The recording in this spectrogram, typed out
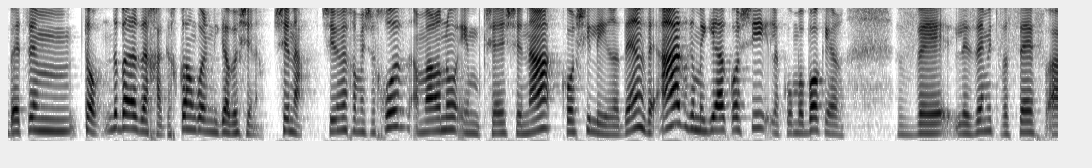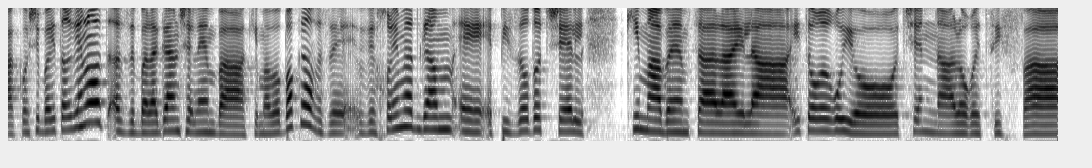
בעצם, טוב, נדבר על זה אחר כך, קודם כל ניגע בשינה, שינה, 75 אחוז, אמרנו עם קשיי שינה, קושי להירדם, ואז גם מגיע הקושי לקום בבוקר. ולזה מתווסף הקושי בהתארגנות, אז זה בלגן שלם בקימה בבוקר, וזה, ויכולים להיות גם אה, אפיזודות של קימה באמצע הלילה, התעוררויות, שינה לא רציפה,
